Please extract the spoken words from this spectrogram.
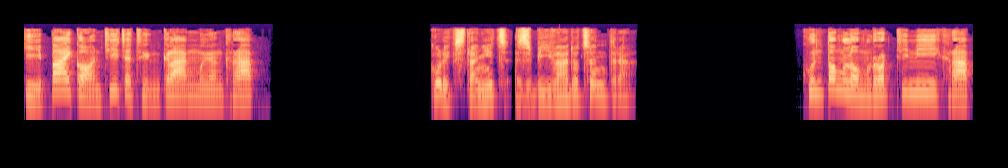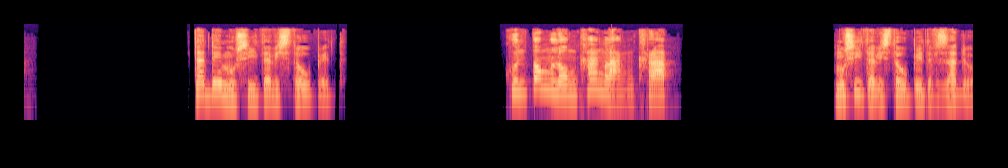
กี่ป้ายก่อนที่จะถึงกลางเมืองครับ Kolik stanic zbývá do centra? คุณต้องลงรถที่นี่ครับ Tady musíte vystoupit. คุณต้องลงข้างหลังครับ Musíte vystoupit vzadu.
